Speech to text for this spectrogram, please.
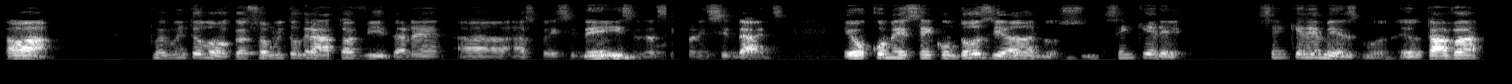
Ó, foi muito louco. Eu sou muito grato à vida, né? As coincidências, as sincronicidades. Eu comecei com 12 anos sem querer sem querer mesmo. Eu tava.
